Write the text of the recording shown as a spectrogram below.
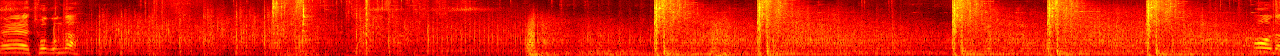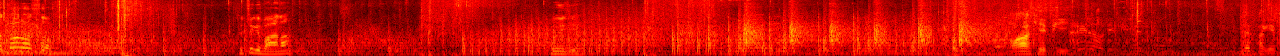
야야 저 온다. 이거 던져. 어 나 떨어졌어. 그쪽에 많아? 보이지? 아 개피. 페파 개피.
